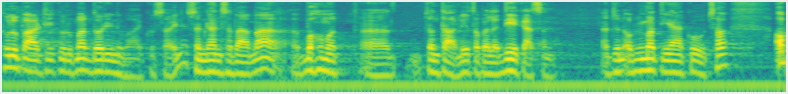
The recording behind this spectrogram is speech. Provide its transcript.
ठुलो पार्टीको रूपमा दरिनु भएको छ होइन। संविधान सभामा बहुमत जनताहरूले तपाईँलाई दिएका छन्। जुन अभिमत यहाँको छ अब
